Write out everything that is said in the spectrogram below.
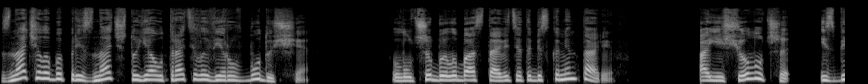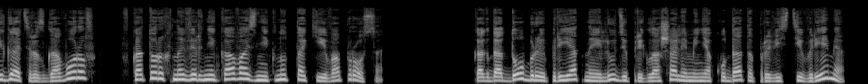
значило бы признать, что я утратила веру в будущее. Лучше было бы оставить это без комментариев. А еще лучше избегать разговоров, в которых наверняка возникнут такие вопросы. Когда добрые, приятные люди приглашали меня куда-то провести время,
